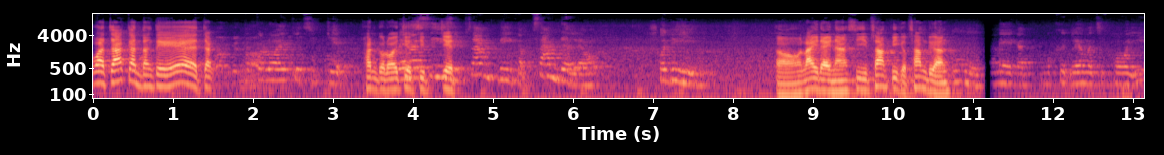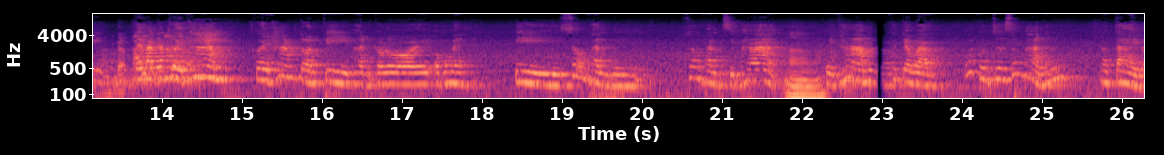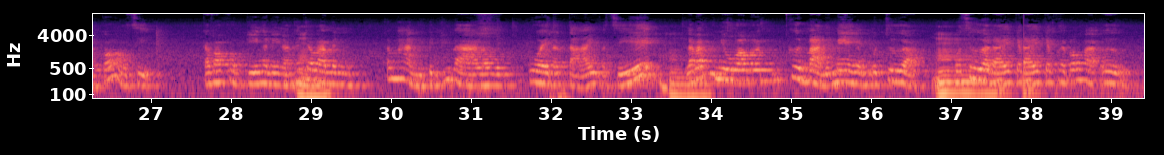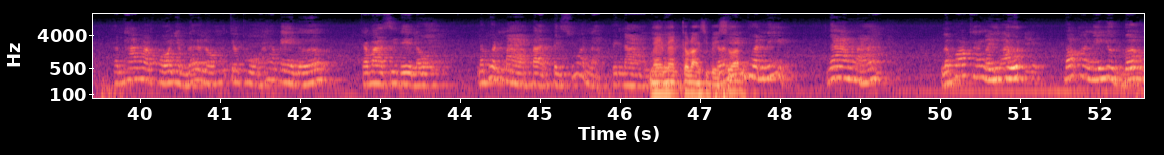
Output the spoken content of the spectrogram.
ราะว่าจักกันตั้งแต่จากมันก็ร้อยเจ็ดสิบเจ็ดพันก็ร้อยเจ็ดสิบเจ็ดสามปีกับสามเดือนแล้วก็ดีอ๋อไล่ได้นะสี่สามปีกับสามเดือนอืมแม่กันบ่คิดแล้วว่าสิพออีกแบบแต่ว่าก็เคยห้ามเคยห้ามตอนปีพันก็ร้อยเอาบ่แม่นปีสองพันสองพันสิบห้าอ่าเคยห้ามเขาจะว่าว่าคนซื้อสัมผัสนั้นเราตายแล้วก็สิกับว่าความจริงอันนี้นะเขาจะว่ามัน สัมผัสนี่เป็นพี่บาเราป่วยเราตายแบบสิอืมแล้วว่าคุณอยู่ว่าวันคืนบ้านนี่แม่ยังบ่เชื่ออืมบ่เชื่อใดจะใดจะเคยบอกว่าเออทันท่านมาพออย่างนั้นเราจะโทรหาแม่เนอะกะว่าสิเดเรา แล้วเพิ่นมาบ้านไปส่วนน่ะ เป็นนานแม่แม่นกำลังสิไปแล้วส่วนเพิ่นนี่ย่างมาแล้วบอกครั้งนี้หยุดบอกครั้งนี้หยุดเบิ้ง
